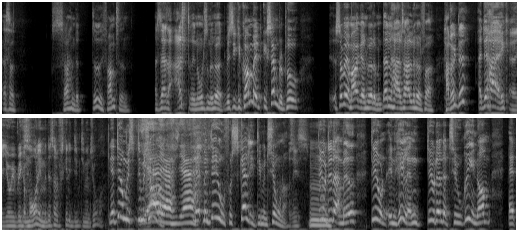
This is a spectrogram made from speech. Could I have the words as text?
altså, så er han da død i fremtiden. Altså, det har jeg da aldrig nogensinde hørt. Hvis I kan komme med et eksempel på, så vil jeg meget gerne høre det, men den har jeg altså aldrig hørt før. Har du ikke det? Ej, det har jeg ikke. Uh, jo, i Rick and Morty, men det er så forskellige dim- dimensioner. Ja, det er jo mis- dimensioner. Ja, ja, ja. Men, men det er jo forskellige dimensioner. Præcis. Mm. Det er jo det der med, det er jo en helt anden, det er jo den der teorien om, at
